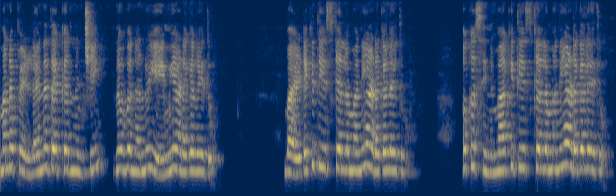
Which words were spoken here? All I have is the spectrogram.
మన పెళ్ళైన దగ్గర నుంచి నువ్వు నన్ను ఏమీ అడగలేదు. బయటికి తీసుకెళ్ళమని అడగలేదు. ఒక సినిమాకి తీసుకెళ్ళమని అడగలేదు.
